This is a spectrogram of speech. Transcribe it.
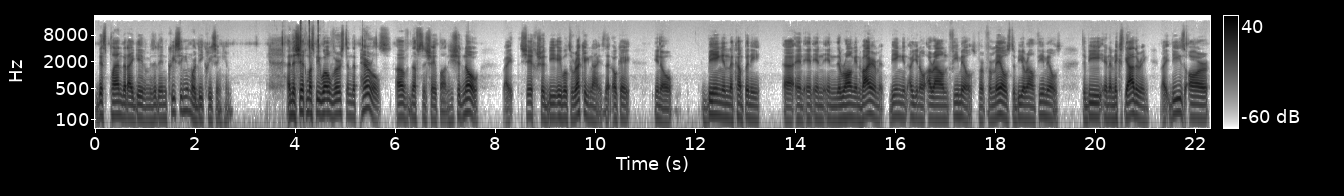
this plan that i gave him is it increasing him or decreasing him? And the sheikh must be well versed in the perils of nafs and shaitan. He should know right? The sheikh should be able to recognize that okay you know being in the company uh, in, in, in, in the wrong environment being in, uh, you know around females for, for males to be around females to be in a mixed gathering right these are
